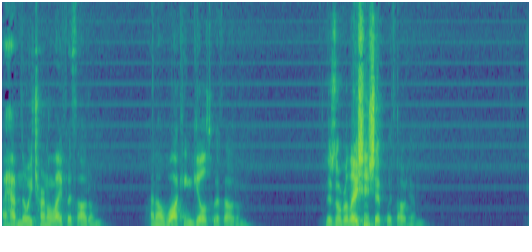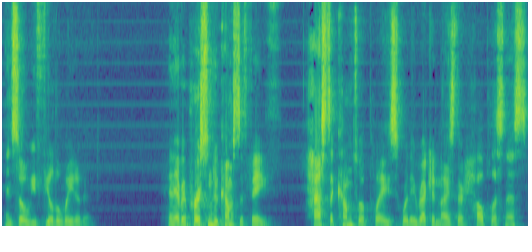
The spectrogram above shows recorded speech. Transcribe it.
I have no eternal life without him. And I'll walk in guilt without him. There's no relationship without him. And so we feel the weight of it. And every person who comes to faith has to come to a place where they recognize their helplessness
